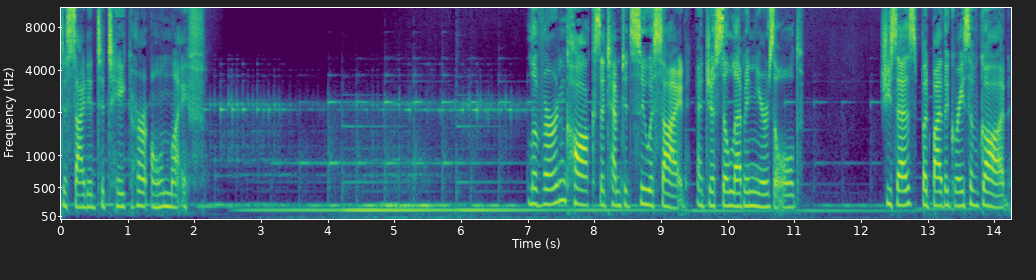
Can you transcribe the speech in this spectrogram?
decided to take her own life. Laverne Cox attempted suicide at just 11 years old. She says, but by the grace of God,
